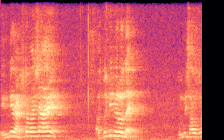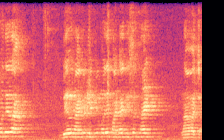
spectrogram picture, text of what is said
हिंदी राष्ट्रभाषा आहे. अजूनही विरोध आहे. तुम्ही साऊथमध्ये जा. देवनागरी लिपीमध्ये पाट्या दिसत नाहीत नावाच्या.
